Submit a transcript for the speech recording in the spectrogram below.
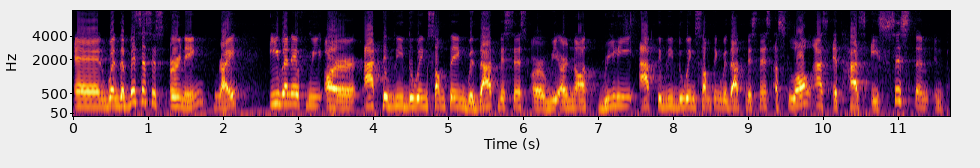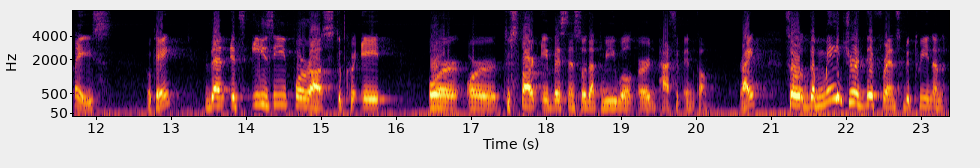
And when the business is earning, right, even if we are actively doing something with that business or we are not really actively doing something with that business, as long as it has a system in place, okay, then it's easy for us to create or, or to start a business so that we will earn passive income, right? So the major difference between an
